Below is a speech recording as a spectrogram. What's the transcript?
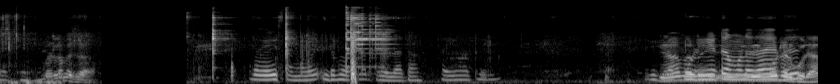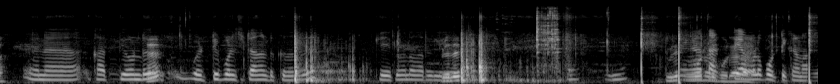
നമ്മൾ കേട്ടോ. കൈ പുഴുങ്ങിയിട്ട് നമ്മളിതായത് പിന്നെ കത്തി കൊണ്ട് വെട്ടി പൊളിച്ചിട്ടാണ് എടുക്കുന്നത്. കേക്ക് തട്ടി നമ്മൾ പൊട്ടിക്കണം അത്.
